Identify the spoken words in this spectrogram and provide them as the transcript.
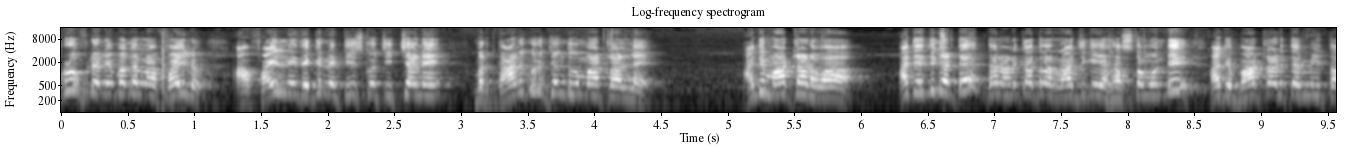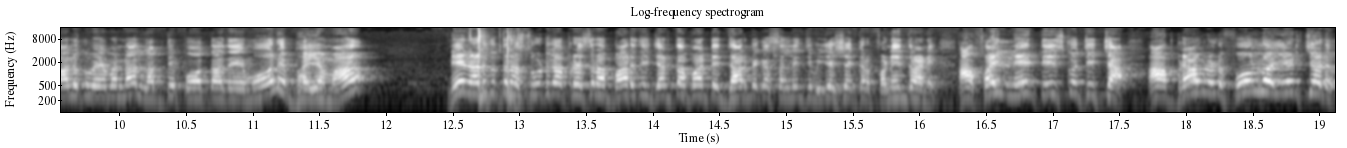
ప్రూఫ్ నేను ఇవ్వగలను ఆ ఫైల్. ఆ ఫైల్ నీ దగ్గర నేను తీసుకొచ్చి ఇచ్చానే. మరి దాని గురించి ఎందుకు మాట్లాడలే? అది మాట్లాడవా? అది ఎందుకంటే దాని వెనకాతల రాజకీయ హస్తం ఉంది. అది మాట్లాడితే మీ తాలూకు ఏమన్నా లబ్ధి పోతుందేమో అని భయమా? నేను అడుగుతున్న సూటుగా ప్రశ్న భారతీయ జనతా పార్టీ ధార్మిక సెల్ నుంచి విజయశంకర్ ఫణీంద్రాని. ఆ ఫైల్ నేను తీసుకొచ్చి ఇచ్చా. ఆ బ్రాహ్మణుడు ఫోన్లో ఏడ్చాడు.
